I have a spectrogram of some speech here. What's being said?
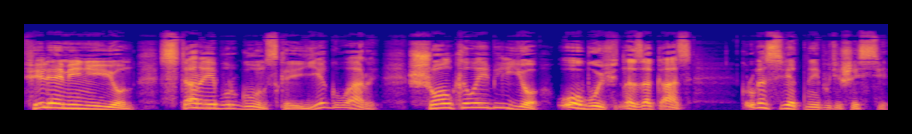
филе миньон, старое бургундское, ягуары, шелковое белье, обувь на заказ, кругосветные путешествия.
